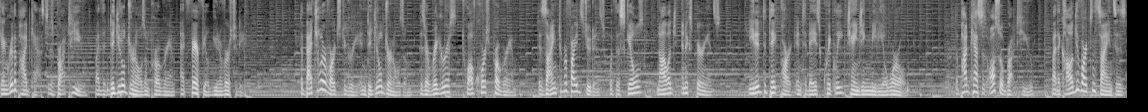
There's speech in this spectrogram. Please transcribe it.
Gangrey the podcast is brought to you by the Digital Journalism program at Fairfield University. The Bachelor of Arts degree in Digital Journalism is a rigorous 12 course program designed to provide students with the skills, knowledge, and experience needed to take part in today's quickly changing media world. The podcast is also brought to you by the College of Arts and Sciences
